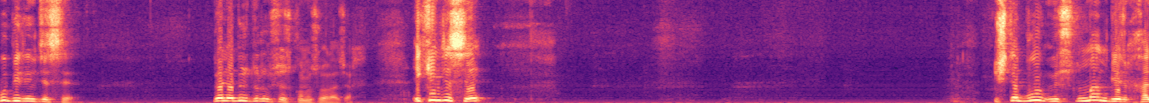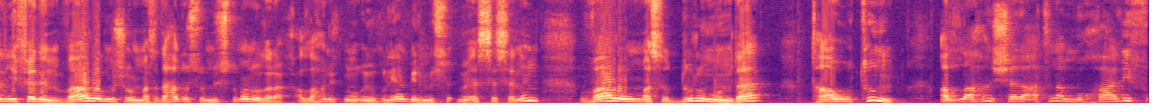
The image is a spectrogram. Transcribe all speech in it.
Bu birincisi. Böyle bir durum söz konusu olacak. İkincisi işte bu Müslüman bir halifenin var olmuş olması, daha doğrusu Müslüman olarak Allah'ın hükmünü uygulayan bir müessesenin var olması durumunda tağutun Allah'ın şeriatına muhalif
